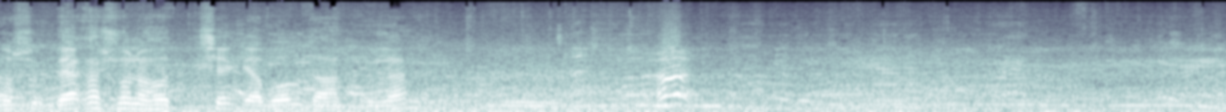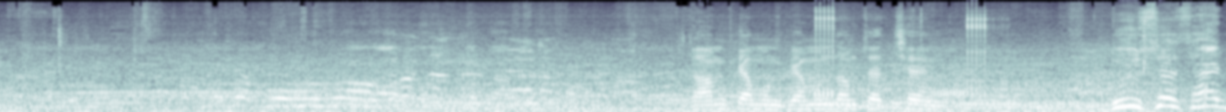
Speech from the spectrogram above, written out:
দর্শক দেখাশোনা হচ্ছে কেবল দাঁতগুলা। দাম কেমন কেমন দাম চাচ্ছেন? দুইশো ষাট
